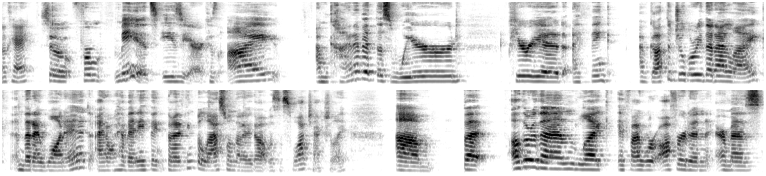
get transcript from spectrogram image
Okay. So for me, it's easier because I I'm kind of at this weird period. I think I've got the jewelry that I like and that I wanted. I don't have anything, but I think the last one that I got was a swatch actually. Um, but other than like if I were offered an Hermes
